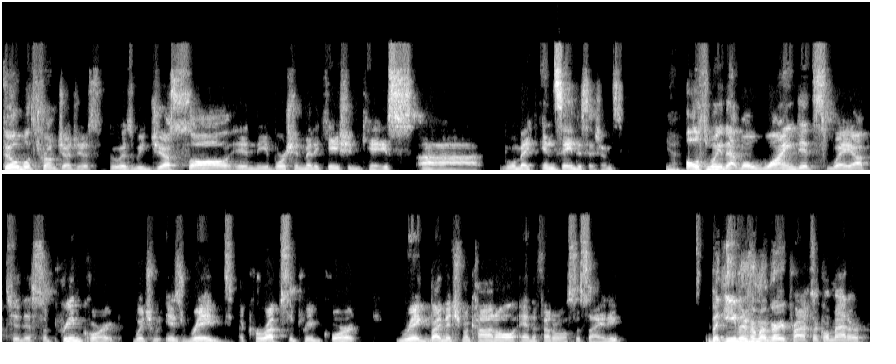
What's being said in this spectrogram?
filled with Trump judges who, as we just saw in the abortion medication case, uh, will make insane decisions. Yeah. Ultimately, that will wind its way up to the Supreme Court, which is rigged, a corrupt Supreme Court, rigged by Mitch McConnell and the Federalist Society. But even from a very practical matter,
